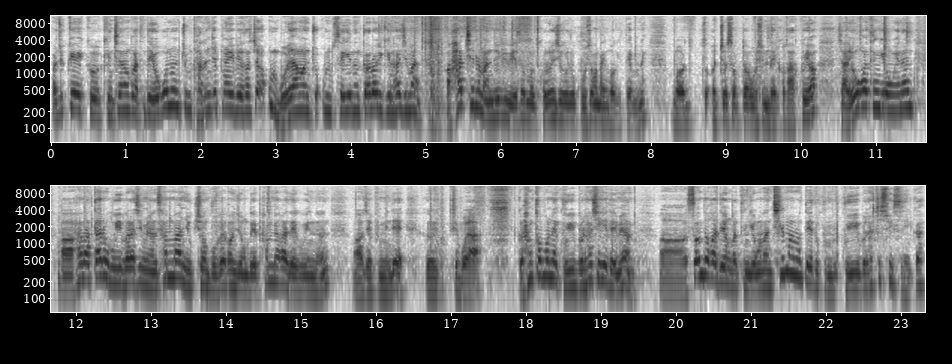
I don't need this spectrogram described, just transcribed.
아주 꽤 그 괜찮은 것 같은데 요거는 좀 다른 제품에 비해서 조금 모양은 조금 세계는 떨어지긴 하지만 어, 하체를 만들기 위해서 뭐 그런 식으로 구성된 거기 때문에 뭐 어쩔 수 없다고 보시면 될 것 같고요. 자, 요거 같은 경우에는 어, 하나 따로 구입을 하시면 36,900원 정도에 판매가 되고 있는 어, 제품인데 그, 그 뭐야 그 한꺼번에 구입을 하시게 되면 어, 썬더 가디언 같은 경우는 한 7만 원대에도 구, 구입을 하실 수 있으니까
